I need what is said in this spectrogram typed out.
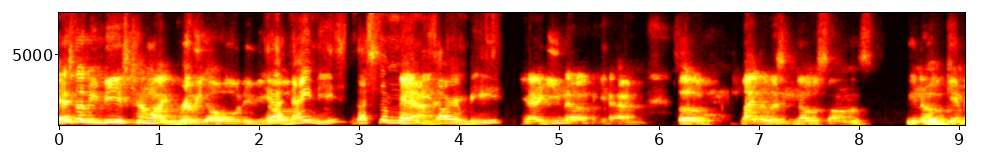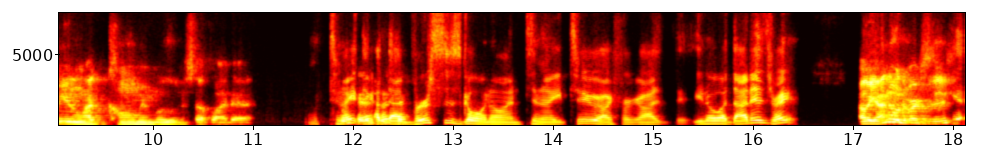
SWV is kind of like really old. If you Yeah, know. nineties. That's some Yeah. nineties R and B. Yeah, you know, yeah. So like to listen to those songs. You know, get me in like a calming mood and stuff like that. Tonight they Okay, got that okay. verses going on tonight too. I forgot. You know what that is, right? Oh yeah, I know what the verses is.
